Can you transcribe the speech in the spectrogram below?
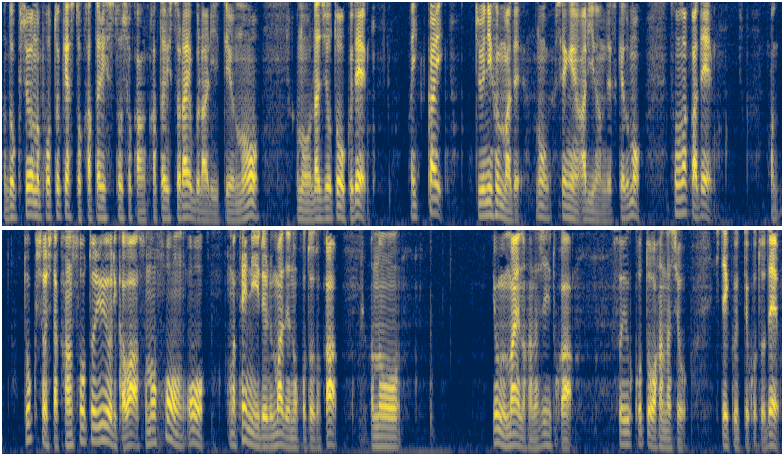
まあ、読書用のポッドキャストカタリスト図書館、カタリストライブラリーっていうのを、あの、ラジオトークで、まあ、1回12分までの制限ありなんですけども、その中で、まあ読書した感想というよりかは、その本を、ま、手に入れるまでのこととか、あの、読む前の話とか、そういうことを話をしていくってことで、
